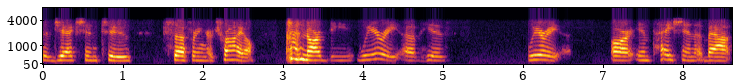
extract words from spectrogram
subjection to suffering or trial, nor be weary of his weary or impatient about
